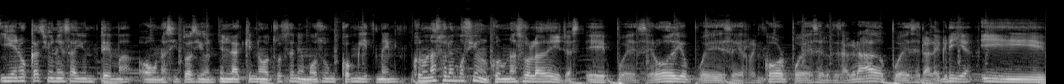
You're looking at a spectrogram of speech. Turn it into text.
Y en ocasiones hay un tema o una situación en la que nosotros tenemos un commitment con una sola emoción, con una sola de ellas. Eh, puede ser odio, puede puede ser rencor, puede ser desagrado, puede ser alegría. Y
